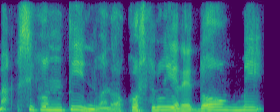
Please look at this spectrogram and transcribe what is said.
ma si continuano a costruire dogmi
